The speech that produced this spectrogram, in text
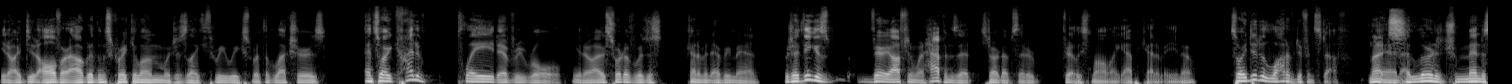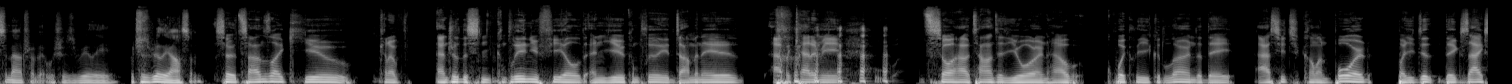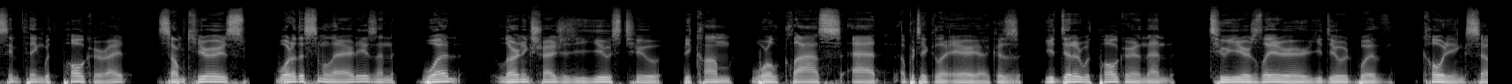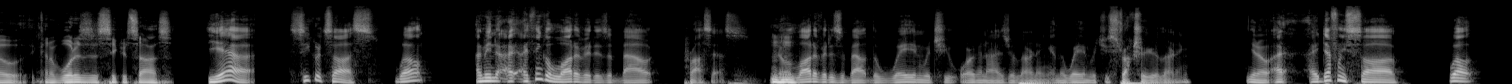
you know, I did all of our algorithms curriculum, which is like three weeks worth of lectures. And so I kind of played every role. You know, I sort of was just kind of an everyman, which I think is very often what happens at startups that are fairly small, like App Academy, you know. So I did a lot of different stuff. Nice. And I learned a tremendous amount from it, which was really, which was really awesome. So it sounds like you kind of entered this completely new field and you completely dominated App Academy. saw how talented you are and how quickly you could learn that they asked you to come on board, but you did the exact same thing with poker, right? So I'm curious, what are the similarities and what learning strategies you use to become world class at a particular area? Because you did it with poker and then two years later you do it with coding. So kind of what is the secret sauce? Yeah. Secret sauce. Well, I mean, I, I think a lot of it is about process, You know, Mhm. a lot of it is about the way in which you organize your learning and the way in which you structure your learning. You know, I, I definitely saw, well,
